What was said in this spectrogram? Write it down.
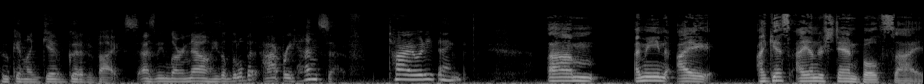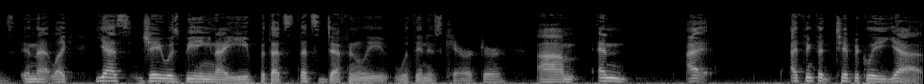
who can like give good advice. As we learn now, he's a little bit apprehensive. Tauri, what do you think? Um, I mean, I, I guess I understand both sides in that, like, yes, Jay was being naive, but that's that's definitely within his character. Um, and I, I think that typically, yeah,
